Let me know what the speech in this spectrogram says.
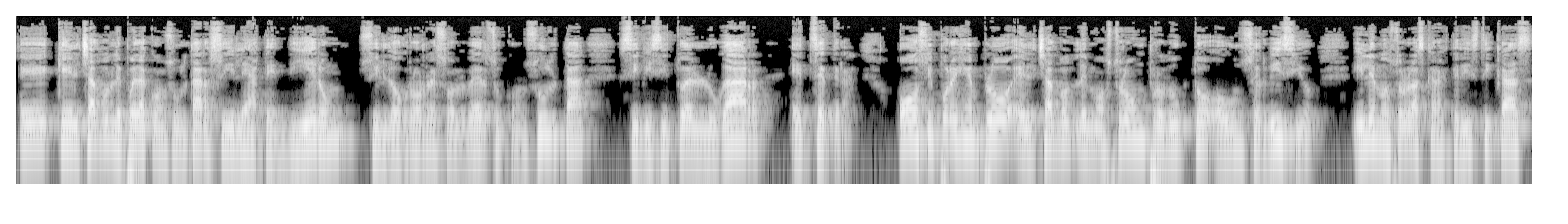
eh, que el chatbot le pueda consultar si le atendieron, si logró resolver su consulta, si visitó el lugar, etcétera. O si, por ejemplo, el chatbot le mostró un producto o un servicio y le mostró las características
